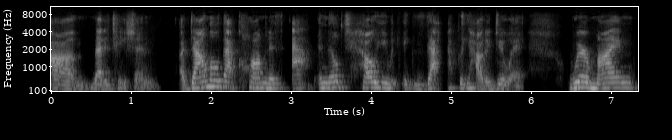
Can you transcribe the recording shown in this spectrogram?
um, meditation. Uh, download that calmness app and they'll tell you exactly how to do it. Where mine,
